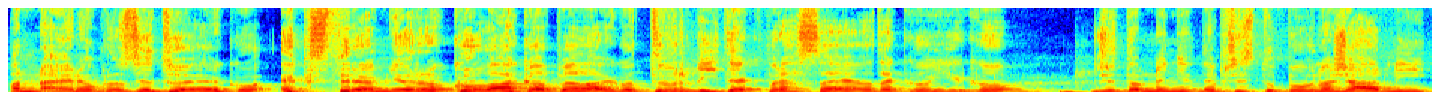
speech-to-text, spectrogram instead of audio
A najednou prostě to je jako extrémně roková kapela, jako tvrdý tak prase, jo, takový jako, že tam není, nepřistupují na žádný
